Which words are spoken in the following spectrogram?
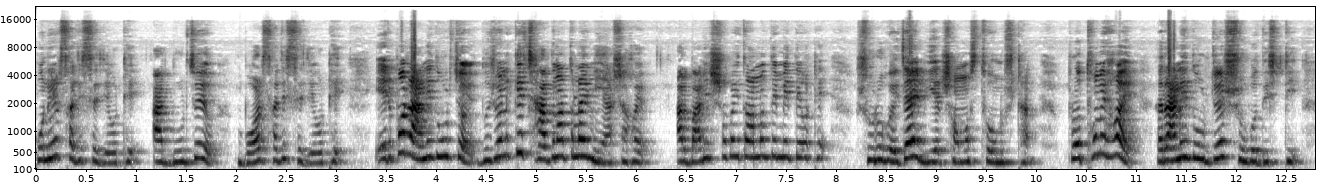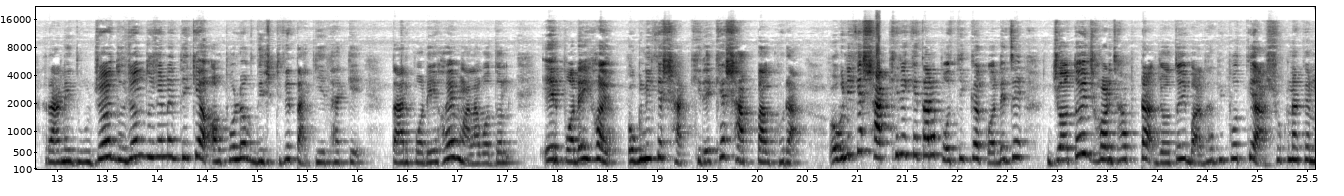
কনের সাজে সেজে ওঠে আর দুর্জয়ও বর সাজে সেজে ওঠে। এরপর রানী দুর্জয় দুজনকে ছাদনা তলায় নিয়ে আসা হয়। আর বাড়ির সবাই তো আনন্দে মেতে ওঠে। শুরু হয়ে যায় বিয়ের সমস্ত অনুষ্ঠান। প্রথমে হয় রানী দুর্জয়ের শুভ দৃষ্টি। রানী দুর্জয় দুজন দুজনের দিকে অপলক দৃষ্টিতে তাকিয়ে থাকে। তারপরে হয় মালাবদল এরপরেই হয় অগ্নিকে সাক্ষী রেখে সাপ্পা ঘোরা। অগ্নিকে সাক্ষী রেখে তারা প্রতিজ্ঞা করে যে, যতই ঝড়ঝাপটা, যতই বাধা বিপত্তি আসুক না কেন,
